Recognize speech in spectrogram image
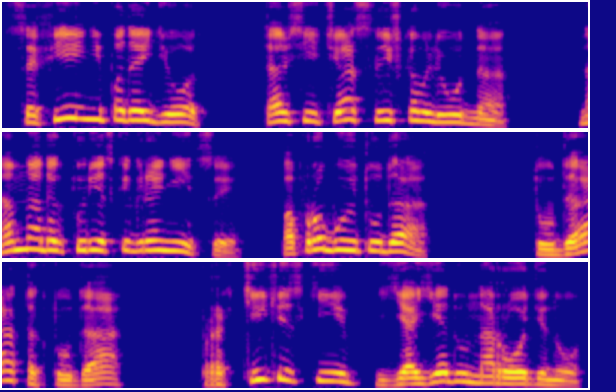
София не подойдет. Там сейчас слишком людно. Нам надо к турецкой границе. Попробую туда. Туда, так туда. Практически я еду на родину.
